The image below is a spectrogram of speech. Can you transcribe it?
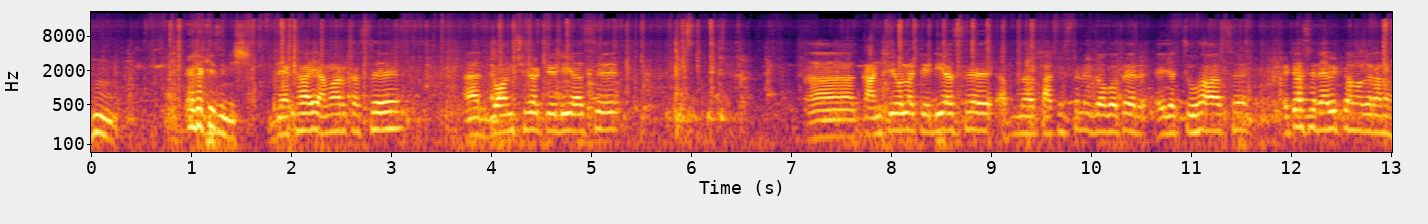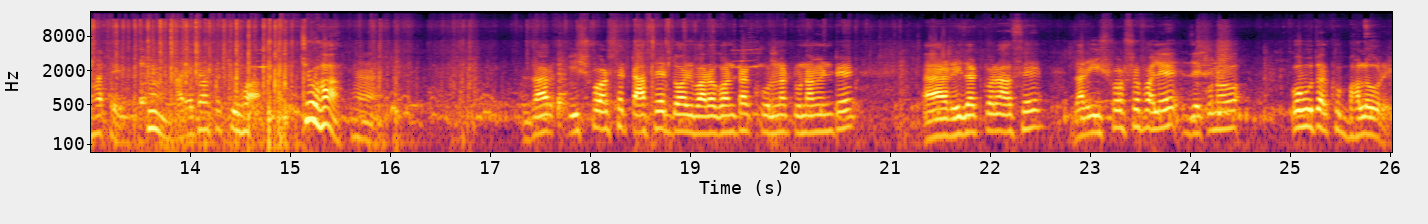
হুম। এটা কি জিনিস? দেখাই আমার কাছে জনশিরা টেডি আছে আহ, টেডি আছে আপনার পাকিস্তানি জগতের এই যে চুহা আছে এটা আছে র্যাবিট কামাগার আমার হাতে। আর এটা হচ্ছে চুহা। চুহা? হ্যাঁ। যার স্পোর্টসের টাচে দশ বারো ঘণ্টা খুলনা টুর্নামেন্টে রেজাল্ট করা আছে। যার স্পর্শ ফলে যে কোনো কবুতর খুব ভালো ওড়ে।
